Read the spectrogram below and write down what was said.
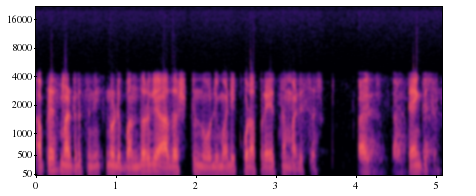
ಅಪ್ಡೇಟ್ ಮಾಡಿರ್ತೀನಿ. ನೋಡಿ ಬಂದವ್ರಿಗೆ ಆದಷ್ಟು ನೋಡಿ ಮಾಡಿ ಕೊಡೋ ಪ್ರಯತ್ನ ಮಾಡಿ ಸರ್. ಆಯ್ತು ಆಯ್ತು. ಥ್ಯಾಂಕ್ ಯು ಸರ್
